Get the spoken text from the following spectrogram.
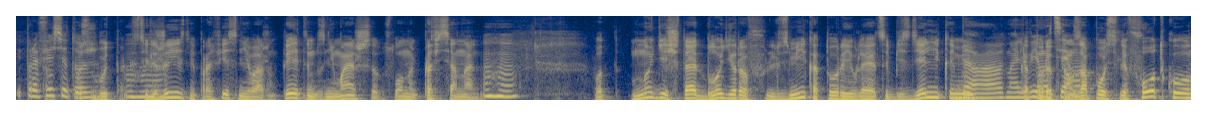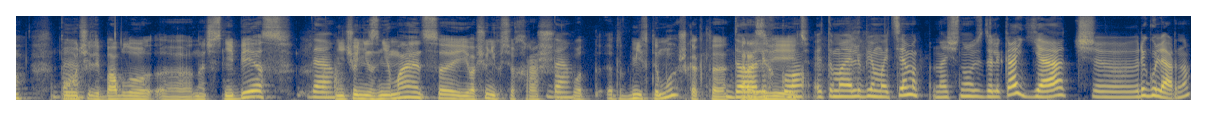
И профессия Пусть тоже. будет так. Мгм. Стиль жизни, профессия, неважно. Ты этим занимаешься, условно, профессионально. Мгм. Вот многие считают блогеров людьми, которые являются бездельниками, Да, которые там тема. запостили фотку, Да. получили бабло, э, значит, с небес, Да. ничего не занимаются, и вообще у них все хорошо. Да. Вот этот миф ты можешь как-то Да, развеять? легко. Это моя любимая тема. Начну издалека. Я ч- регулярно.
